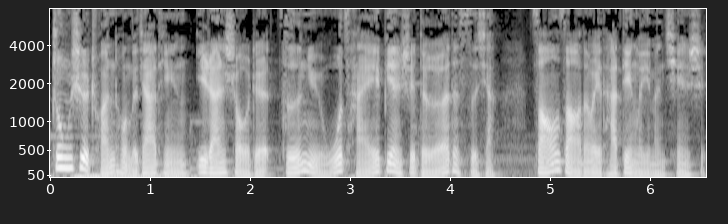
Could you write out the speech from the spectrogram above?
中式传统的家庭依然守着“子女无才便是德”的思想，早早的为他定了一门亲事。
